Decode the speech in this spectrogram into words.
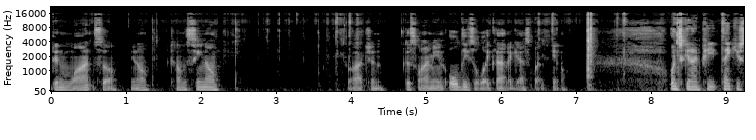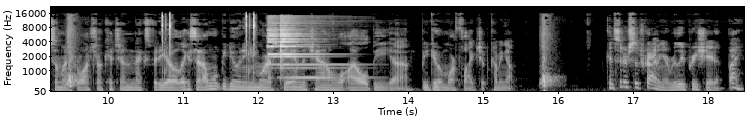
didn't want. So, you know, Tomasino. Watching this one. I mean, oldies will like that, I guess. But, you know. Once again, I'm Pete. Thank you so much for watching. I'll catch you on the next video. Like I said, I won't be doing any more SPA on the channel. I'll be, uh, be doing more flagship coming up. Consider subscribing. I really appreciate it. Bye.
